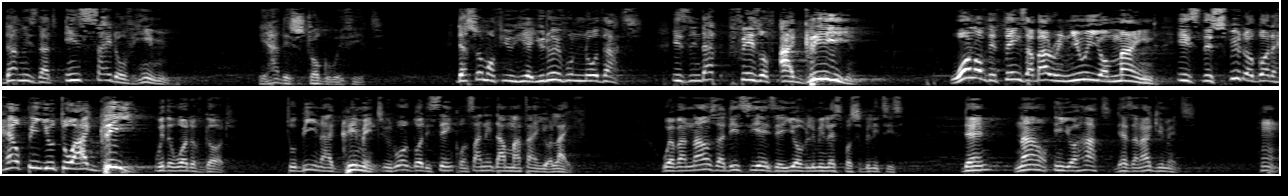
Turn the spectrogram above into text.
That means that inside of him, he had a struggle with it. There's some of you here, you don't even know that. It's in that phase of agreeing. One of the things about renewing your mind is the Spirit of God helping you to agree with the Word of God. To be in agreement with what God is saying concerning that matter in your life. We have announced that this year is a year of limitless possibilities. Then, now, in your heart, there's an argument. Hmm.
